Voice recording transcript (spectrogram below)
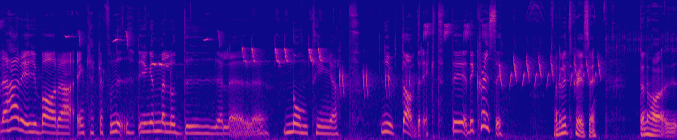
Det här är ju bara en kakafoni. Det är ju ingen melodi eller eh, någonting att njuta av direkt. Det, det är crazy. Ja, det är lite crazy. Den har,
